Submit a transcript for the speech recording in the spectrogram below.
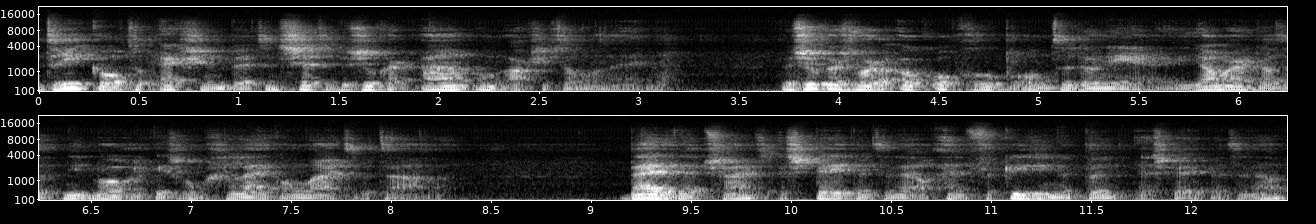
drie call to action buttons zet de bezoeker aan om actie te ondernemen. Bezoekers worden ook opgeroepen om te doneren. Jammer dat het niet mogelijk is om gelijk online te betalen. Beide websites, sp.nl en verkiezingen.sp.nl,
